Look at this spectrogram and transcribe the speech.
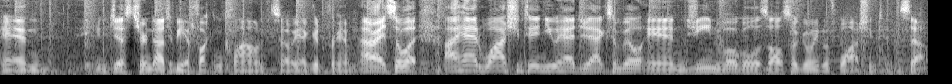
and he just turned out to be a fucking clown. So yeah, good for him. All right, so uh, I had Washington, you had Jacksonville, and Gene Vogel is also going with Washington. So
